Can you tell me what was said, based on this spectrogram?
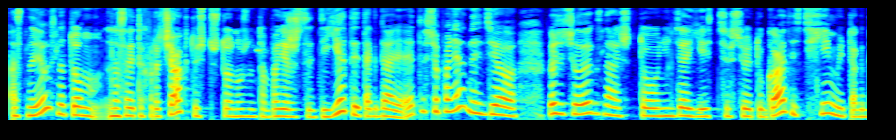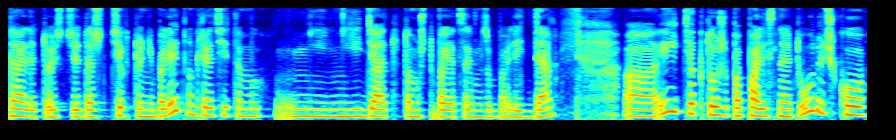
остановилась на том, на сайтах врачах, то есть, что нужно там поддерживаться диетой и так далее. Это все понятное дело. Каждый человек знает, что нельзя есть всю эту гадость, химию и так далее. То есть, даже те, кто не болеет панкреатитом, не, не едят, потому что боятся им заболеть, да. А, и те, кто уже попались на эту удочку,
